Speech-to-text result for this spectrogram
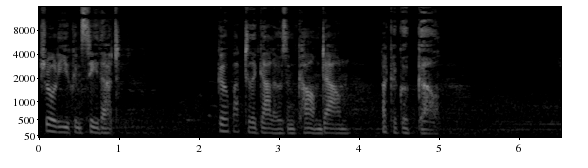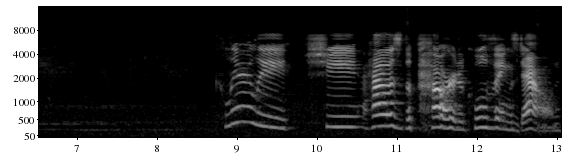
Surely you can see that. Go back to the gallows and calm down, like a good girl. Clearly, she has the power to cool things down.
